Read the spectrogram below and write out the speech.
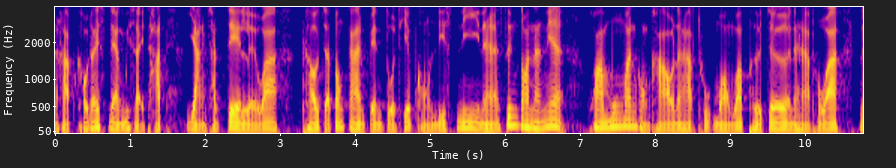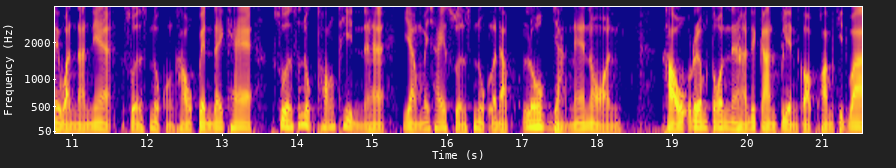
นะครับเขาได้แสดงวิสัยทัศน์อย่างชัดเจนเลยว่า เขาจะต้องการเป็นตัวเทียบของดิสนีย์นะฮะซึ่งตอนนั้นเนี่ย ความมุ่งมั่นของเขานะครับถูกมองว่าเพอร์เจอร์นะฮะเพราะว่าในวันนั้นเนี่ยสวนสนุกของเขาเป็นได้แค่สวนสนุกท้องถิ่นนะฮะยังไม่ใช่สวนสนุกระดับโลกอย่างแน่นอน เขาเริ่มต้นนะฮะด้วยการเปลี่ยนกรอบความคิดว่า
